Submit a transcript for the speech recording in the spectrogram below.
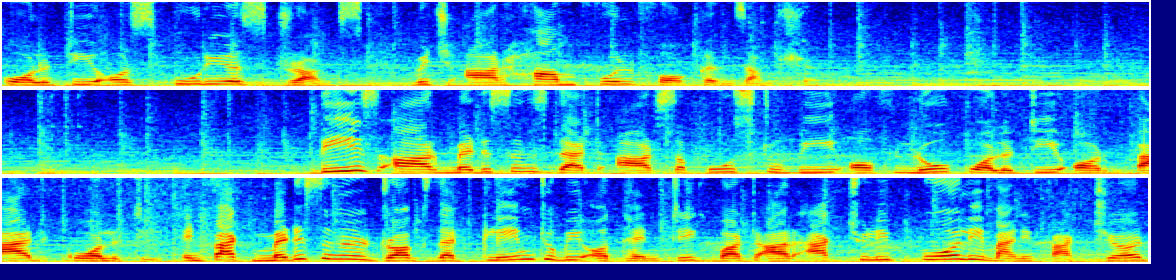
quality or spurious drugs which are harmful for consumption. These are medicines that are supposed to be of low quality or bad quality. In fact, medicinal drugs that claim to be authentic but are actually poorly manufactured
